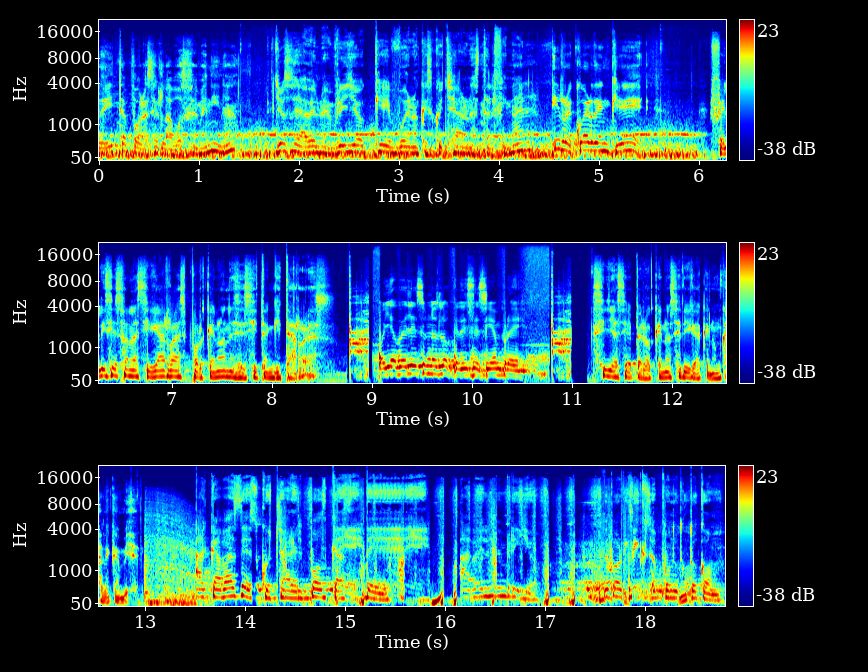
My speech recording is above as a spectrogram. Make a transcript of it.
de Ita por hacer la voz femenina. Yo soy Abel Membrillo, qué bueno que escucharon hasta el final. Y recuerden que felices son las cigarras porque no necesitan guitarras. Oye, Abel, eso no es lo que dice siempre. Sí, ya sé, pero que no se diga que nunca le cambié. Acabas de escuchar el podcast de Abel Membrillo por Dixo.com.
